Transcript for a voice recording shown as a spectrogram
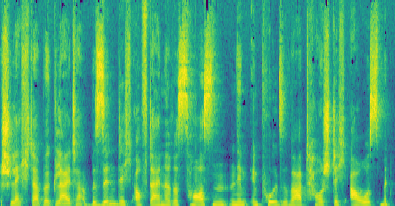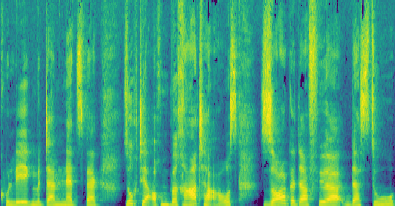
schlechter Begleiter. Besinn dich auf deine Ressourcen, nimm Impulse wahr, tausch dich aus mit Kollegen, mit deinem Netzwerk, such dir auch einen Berater aus, Sorge dafür, dass du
